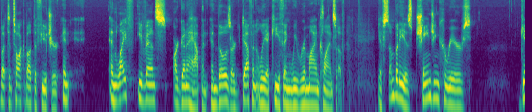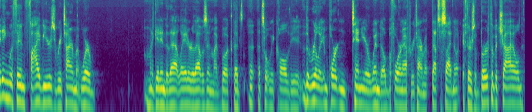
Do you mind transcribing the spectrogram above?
but to talk about the future. And and life events are going to happen, and those are definitely a key thing we remind clients of. If somebody is changing careers, getting within five years of retirement, where I'm going to get into that later. That was in my book. That's uh, that's what we call the the really important 10 year window before and after retirement. That's a side note. If there's a birth of a child,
